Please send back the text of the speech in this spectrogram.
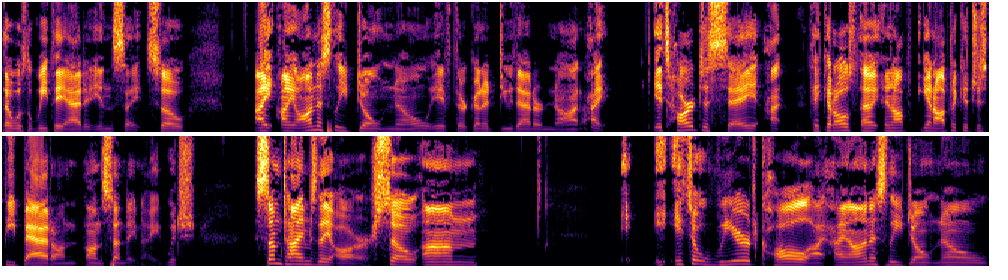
that was the week they added insight. So I I honestly don't know if they're going to do that or not. I it's hard to say. I, they could also uh, and op, again Optic could just be bad on on Sunday night, which sometimes they are. So um, it, it's a weird call. I, I honestly don't know.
